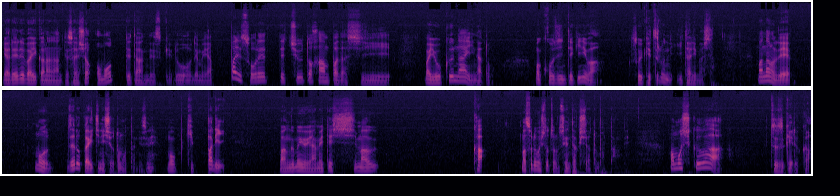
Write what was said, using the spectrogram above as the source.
やれればいいかななんて最初は思ってたんですけどでもやっぱりそれって中途半端だしまあ良くないなと、まあ、個人的にはそういう結論に至りました、まあ、なのでもう0か1にしようと思ったんですね。もうきっぱり番組をやめてしまうか、まあ、それも一つの選択肢だと思ったので、まあ、もしくは続けるか。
